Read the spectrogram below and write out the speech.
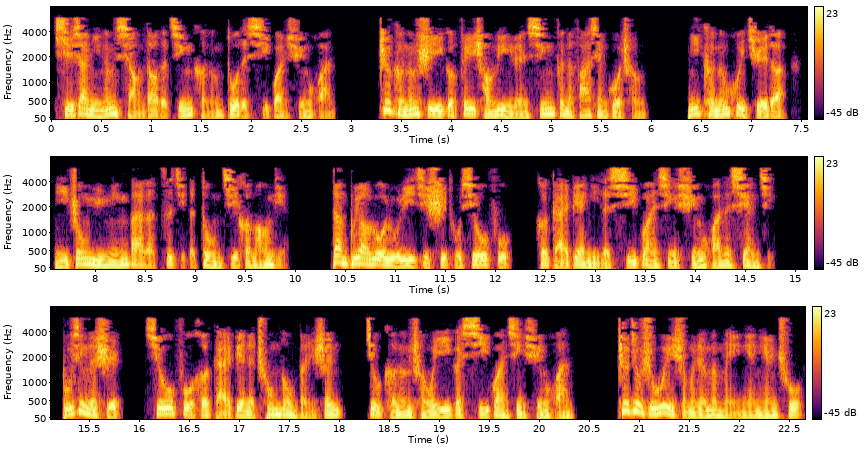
写下你能想到的尽可能多的习惯循环。这可能是一个非常令人兴奋的发现过程。你可能会觉得你终于明白了自己的动机和盲点，但不要落入立即试图修复和改变你的习惯性循环的陷阱。不幸的是。修复和改变的冲动本身就可能成为一个习惯性循环，这就是为什么人们每年年初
